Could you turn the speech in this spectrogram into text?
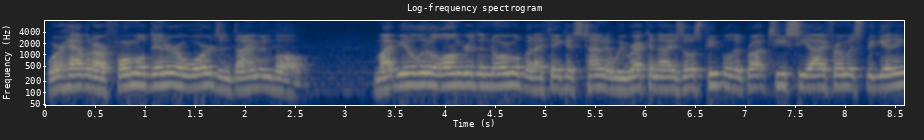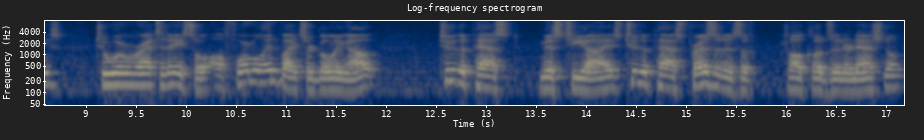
We're having our formal dinner awards and diamond ball. Might be a little longer than normal, but I think it's time that we recognize those people that brought TCI from its beginnings to where we're at today. So all formal invites are going out to the past Miss TIs, to the past presidents of Tall Clubs International,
